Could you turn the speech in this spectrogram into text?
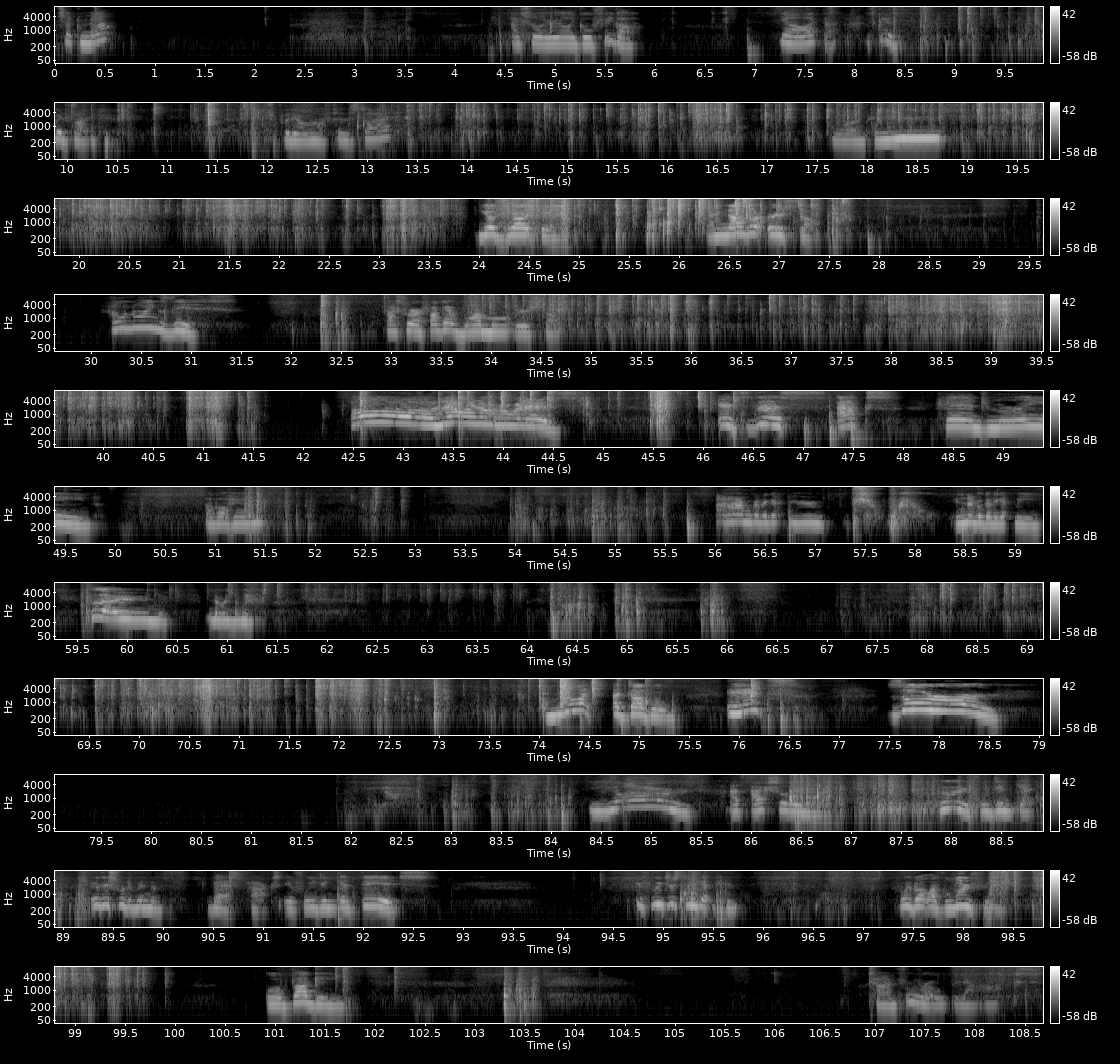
Check him out. Actually, really cool figure. Yeah, I like that. It's good. Good find. Just put it off to the side. One piece. You're joking. Another Usopp. How annoying is this? I swear, if I get one more Usopp. Oh, now I know who it is. It's this Axe Hand Marine. I got him. I'm gonna get you. You're never gonna get me. Clone. Not a double. It's Zoro. Yo, that's actually good if we didn't get, this would have been the best packs if we didn't get this. If we just didn't get him. If we got like Luffy. Or Buggy. Time for Roblox.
